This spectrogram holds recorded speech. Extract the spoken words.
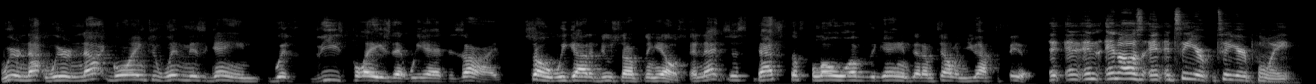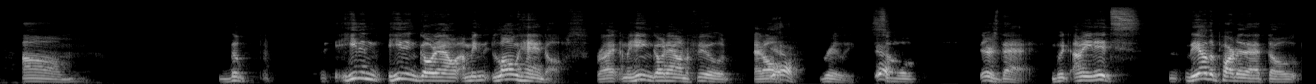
We're not we're not going to win this game with these plays that we had designed. So we got to do something else, and that's just that's the flow of the game that I'm telling you, you have to feel. And and, and also, and, and to your to your point, um, the he didn't he didn't go down. I mean, long handoffs, right? I mean, he didn't go down the field at all, yeah. really. Yeah. So there's that. But I mean, it's the other part of that though.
